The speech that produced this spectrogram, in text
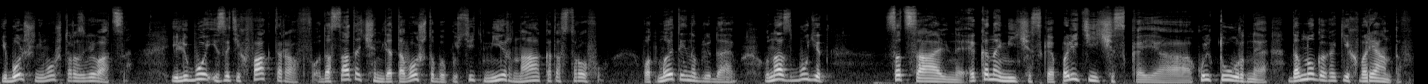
и больше не может развиваться. И любой из этих факторов достаточен для того, чтобы пустить мир на катастрофу. Вот мы это и наблюдаем. У нас будет социальное, экономическое, политическое, культурное, да много каких вариантов.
